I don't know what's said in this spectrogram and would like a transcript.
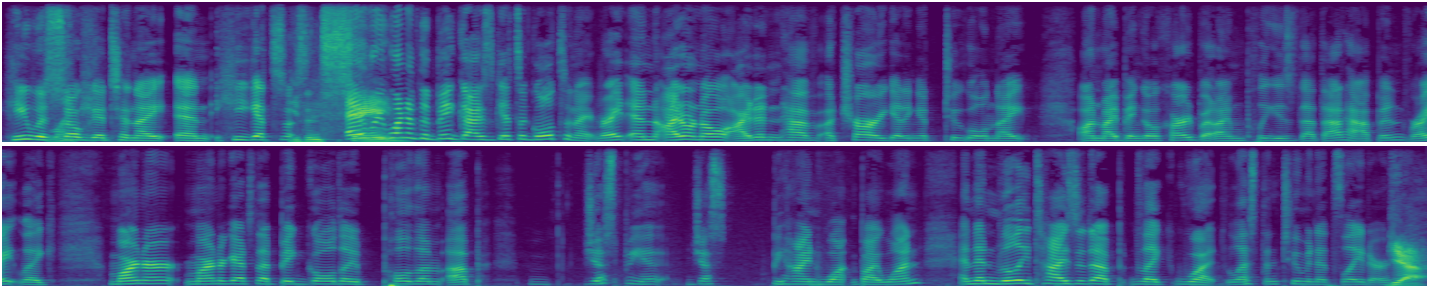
he was so good tonight and he gets He's insane. Every one of the big guys gets a goal tonight, right? And I don't know, I didn't have Acciari getting a two-goal night on my bingo card, but I'm pleased that that happened, right? Like Marner Marner gets that big goal to pull them up just be just behind one by one and then Willie ties it up like what less than 2 minutes later. Yeah.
